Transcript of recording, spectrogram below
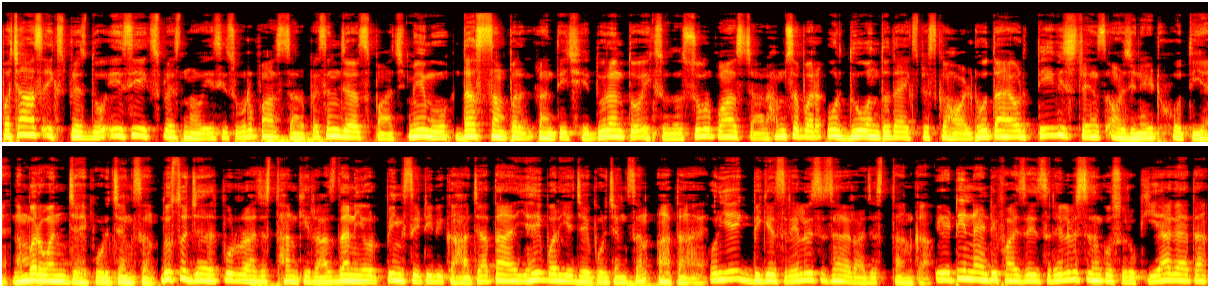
पचास एक्सप्रेस, दो एसी एक्सप्रेस, नौ एसी सुपरफास्ट, चार पैसेंजर्स, पाँच मेमो, दस संपर्क क्रांति, छह दुरंतो, एक सौ दस सुपरफास्ट, चार हमसफर और दो अंत्योदय एक्सप्रेस का हॉल्ट होता है और तेईस ट्रेन ऑरिजिनेट होती है। Number one Jaipur junction. दोस्तों, जयपुर राजस्थान की राजधानी और पिंक सिटी भी कहा जाता है, यही पर ये जयपुर जंक्शन आता है। और ये एक बिगेस्ट रेलवे स्टेशन है राजस्थान का। 1895 से इस रेलवे स्टेशन को शुरू किया गया था।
